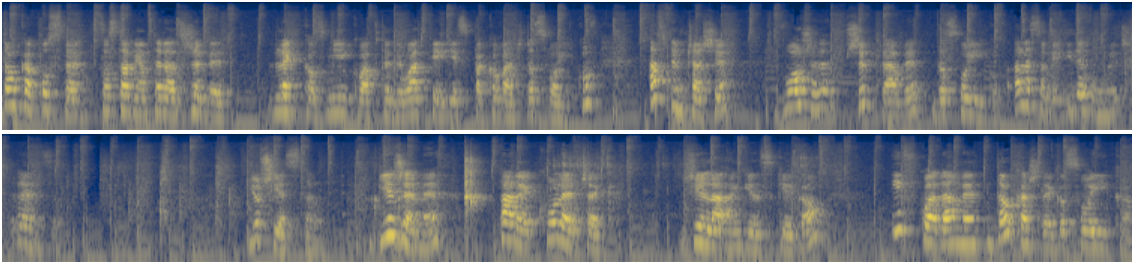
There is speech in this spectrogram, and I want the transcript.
Tą kapustę zostawiam teraz, żeby lekko zmiękła, wtedy łatwiej jest pakować do słoików, a w tym czasie włożę przyprawy do słoików, ale sobie idę umyć ręce. Już jestem. Bierzemy parę kuleczek ziela angielskiego i wkładamy do każdego słoika.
